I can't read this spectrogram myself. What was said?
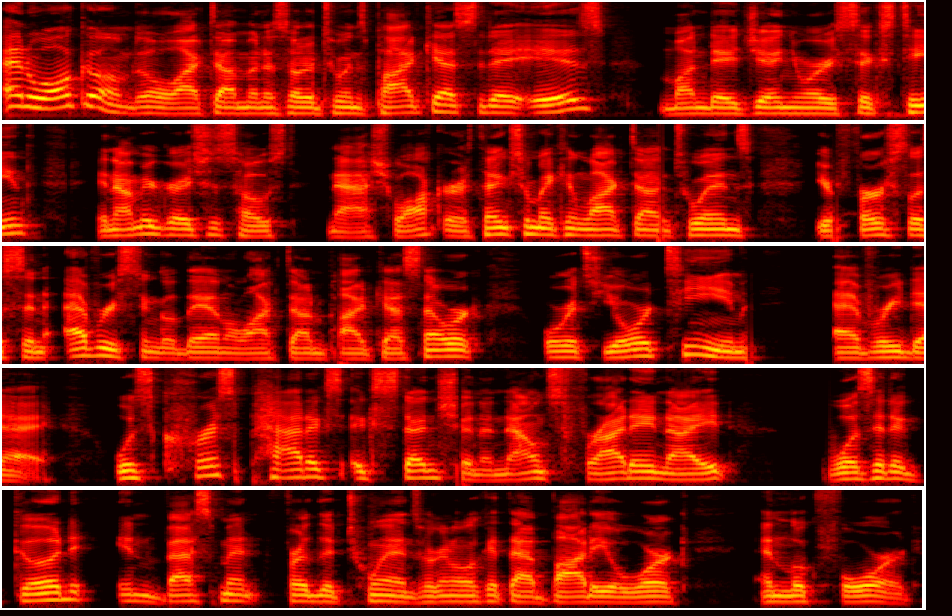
And welcome to the Locked On Minnesota Twins podcast. Today is Monday, January 16th, and I'm your gracious host, Nash Walker. Thanks for making Locked On Twins your first listen every single day on the Locked On Podcast Network, where it's your team every day. Was Chris Paddack's extension announced Friday night? Was it a good investment for the Twins? We're going to look at that body of work and look forward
